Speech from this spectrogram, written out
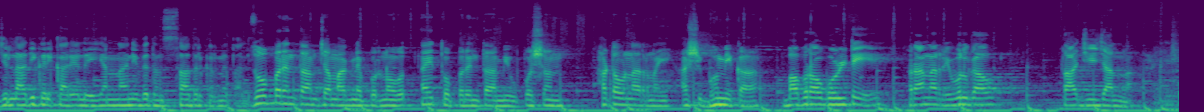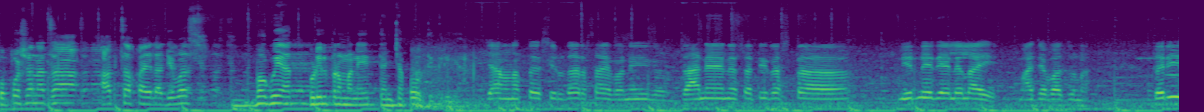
जिल्हाधिकारी कार्यालय यांना निवेदन सादर करण्यात आले. जोपर्यंत आमच्या मागण्या पूर्ण होत नाही तोपर्यंत आम्ही उपोषण हटवणार नाही अशी भूमिका बाबुराव गोल्टे राणा रेवलगाव ताजी जालना. उपोषणाचा आजचा पहिला दिवस. बघूयात पुढील प्रमाणे त्यांच्या प्रतिक्रिया. जालना तहसीलदार साहेबांनी जाण्या येण्यासाठी रस्ता निर्णय दिलेला आहे माझ्या बाजूनं. तरी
